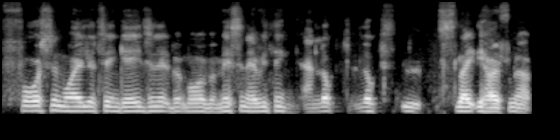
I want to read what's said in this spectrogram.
Forcing Wilder to engage a little bit more, but missing everything, and looked looked slightly hard from that.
